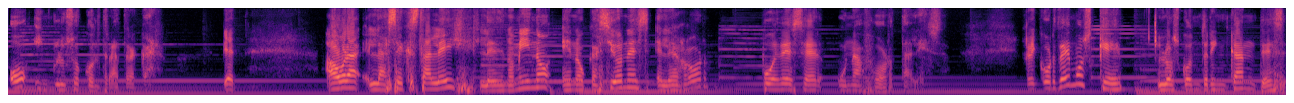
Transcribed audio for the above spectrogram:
o incluso contraatacar. Bien, Ahora, la sexta ley le denomino, en ocasiones el error puede ser una fortaleza. Recordemos que los contrincantes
